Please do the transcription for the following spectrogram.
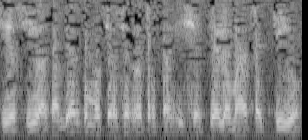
sí o sí va a cambiar como se hace en otros países, que es lo más efectivo.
